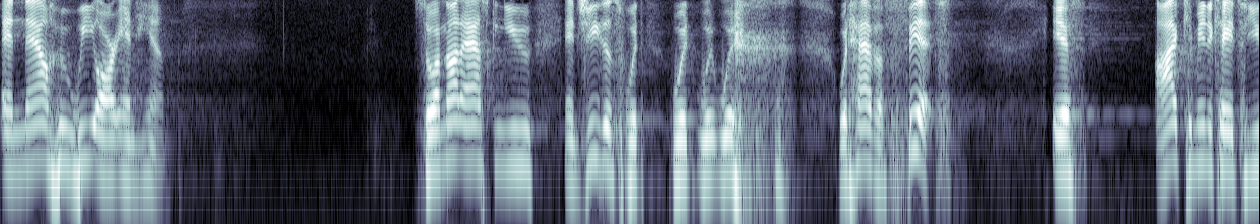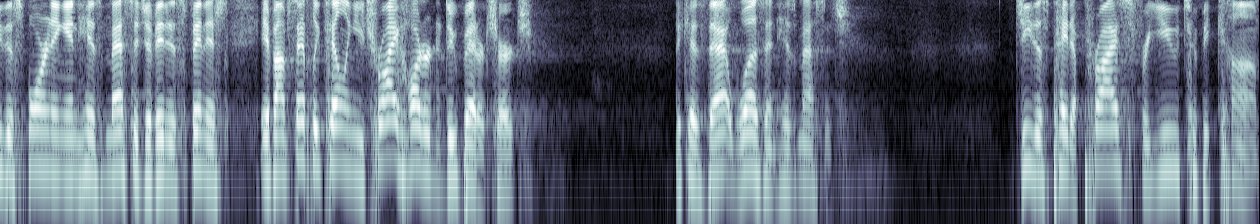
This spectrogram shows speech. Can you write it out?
and now who we are in Him. So, I'm not asking you, and Jesus would, would, would, would, would have a fit if I communicated to you this morning in His message of it is finished, if I'm simply telling you, try harder to do better, church because that wasn't his message. Jesus paid a price for you to become,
